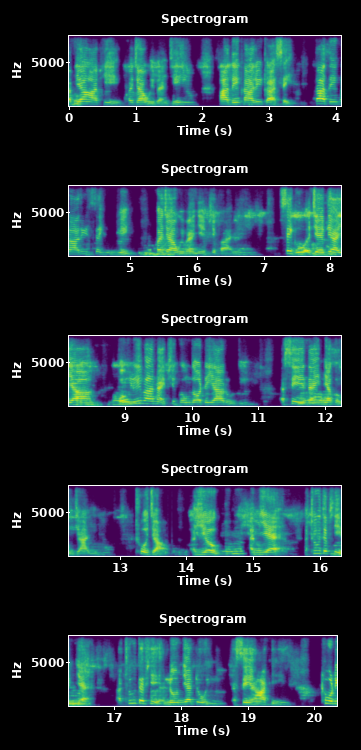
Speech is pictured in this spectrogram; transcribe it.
အပြားအဖြစ်ခွဲခြားဝေဖန်ခြင်းအသင်္ခါရိကစိတ်တသင်္ခါရိစိတ်ဟူ၍ခွဲခြားဝေဖန်ခြင်းဖြစ်ပါတယ်စိတ်ကိုအကျယ်ပြရာဘုံလေးပါး၌ဖြစ်ကုန်သောတရားတို့သည်အစဉ်အတိုင်းမြတ်ကုန်ကြ၏ထို့ကြောင့်အယုတ်အမျက်အထူးသဖြင့်မြတ်အထူးသဖြင့်အလွန်မြတ်တို့၏အစဉ်အားဖြင့်ထိုတ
